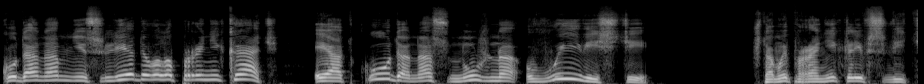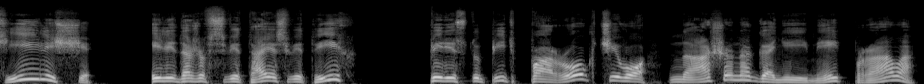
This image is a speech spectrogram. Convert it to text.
куда нам не следовало проникать и откуда нас нужно вывести, что мы проникли в святилище или даже в святая святых, переступить порог, чего наша нога не имеет права.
